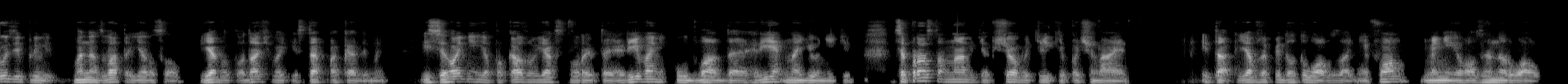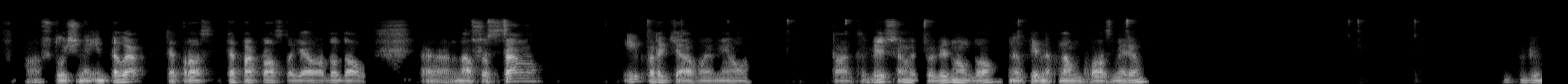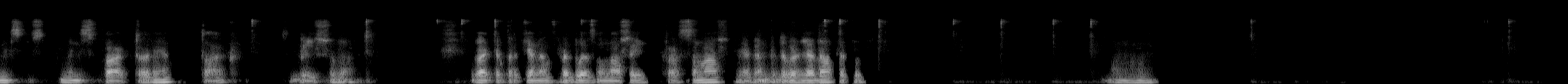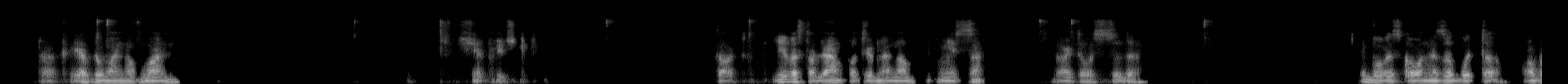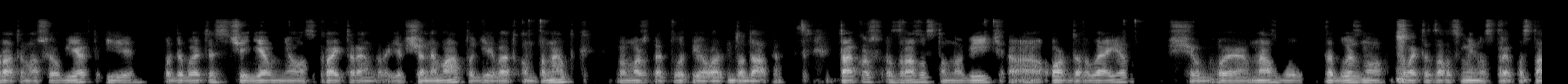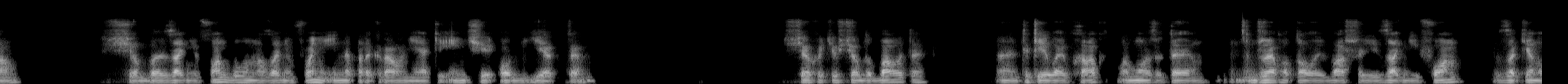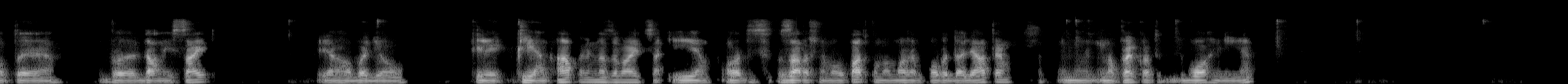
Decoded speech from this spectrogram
Друзі, привіт! Мене звати Ярослав. Я викладач в IT Step Academy. І сьогодні я покажу, як створити рівень у 2D грі на Unity. Це просто навіть якщо ви тільки починаєте. І так, я вже підготував задній фон, мені його згенерував штучний інтелект. Тепер просто я його додав е, нашу сцену і перетягуємо його. Так, збільшимо відповідно до необхідних нам розмірів. В інспекторі. Так, збільшили. Давайте прикинемо приблизно наш персонаж, як він буде виглядати тут. Так, я думаю, нормально. Ще трішки. Так, і виставляємо потрібне нам місце. Давайте ось сюди. Обов'язково не забудьте обрати наш об'єкт і подивитись, чи є в нього спрайт рендер. Якщо нема, тоді веб компонент, ви можете тут його додати. Також зразу встановіть е, order layer, щоб у нас був приблизно, давайте зараз мінус 3 поставимо, щоб задній фон був на задньому фоні і не перекрав ніякі інші об'єкти. Ще хотів що додати. Е, такий лайфхак. Ви можете вже готовий ваш задній фон закинути в даний сайт. Я виділив клієнт App він називається. І от в зарашньому випадку ми можемо повидаляти, наприклад, вогні.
